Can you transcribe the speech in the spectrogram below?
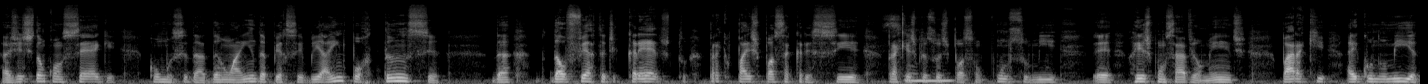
A gente não consegue, como cidadão, ainda perceber a importância da, da oferta de crédito para que o país possa crescer, para que as pessoas possam consumir é, responsavelmente, para que a economia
